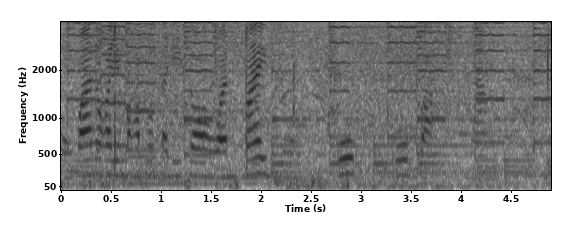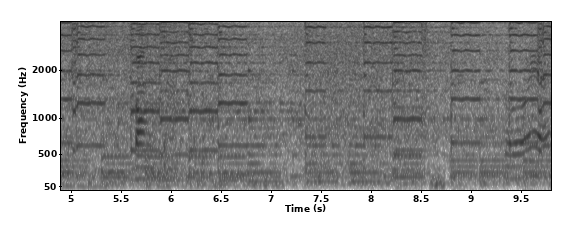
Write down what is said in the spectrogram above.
Kung paano kayo makapunta dito, 1.5 yung up- upa ng bangka. So ayan.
